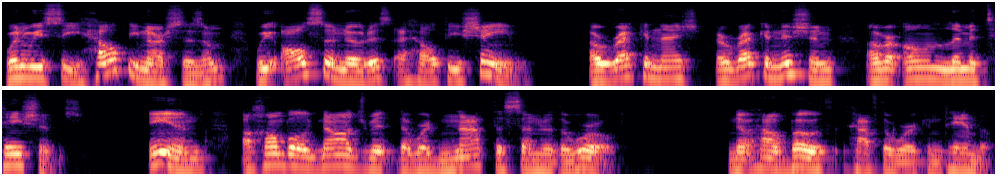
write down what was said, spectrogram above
When we see healthy narcissism, we also notice a healthy shame, a, recognition, a recognition of our own limitations, and a humble acknowledgement that we're not the center of the world. Note how both have to work in tandem.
